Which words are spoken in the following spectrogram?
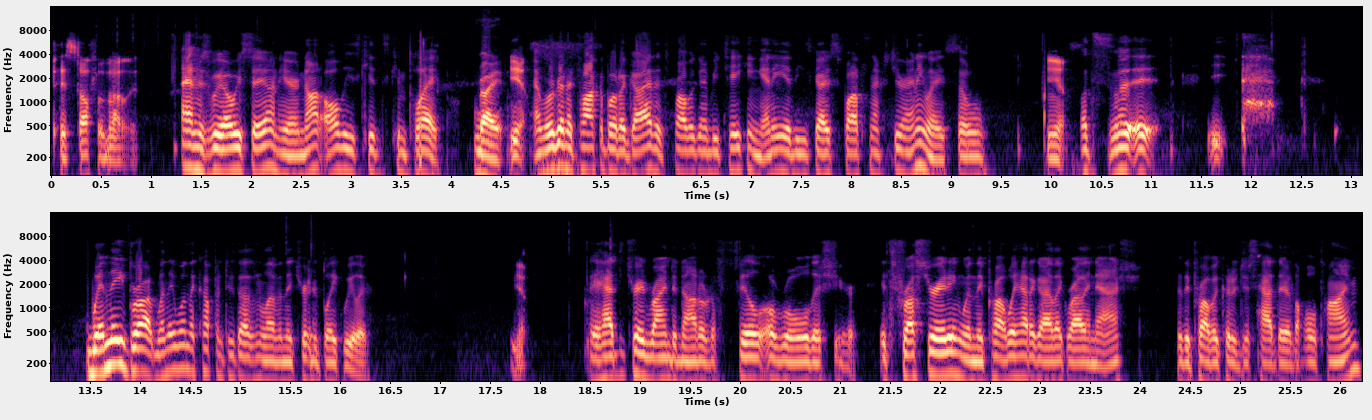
pissed off about it. And as we always say on here, not all these kids can play. right. Yeah, And we're going to talk about a guy that's probably going to be taking any of these guys' spots next year anyway. So yeah, let's. uh, It, it, when they brought when they won the cup in 2011, they traded Blake Wheeler. They had to trade Ryan Donato to fill a role this year. It's frustrating when they probably had a guy like Riley Nash, who they probably could have just had there the whole time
